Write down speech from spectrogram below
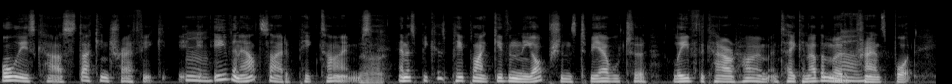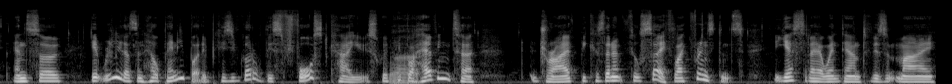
all these cars stuck in traffic, e- Mm. even outside of peak times. No. And it's because people aren't given the options to be able to leave the car at home and take another mode No. of transport. And so it really doesn't help anybody because you've got all this forced car use where people are having to drive because they don't feel safe. Like, for instance, yesterday I went down to visit my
